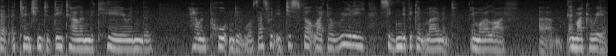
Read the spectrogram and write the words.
that attention to detail and the care and the how important it was. That's what it just felt like a really significant moment in my life um, and my career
